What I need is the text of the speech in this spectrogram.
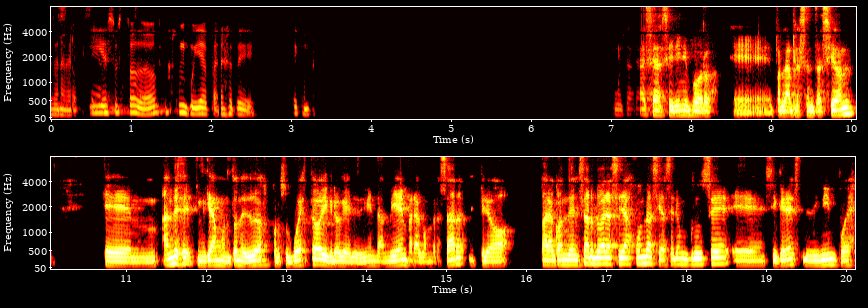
van a ver aquí. Eso es todo. Voy a parar de, compartir. Muchas gracias, Irini, por, eh, por la presentación. Em, antes me quedan un montón de dudas, por supuesto, y creo que Ludivine también para conversar, pero para condensar todas las ideas juntas y hacer un cruce, eh, si querés, Ludivine, puedes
